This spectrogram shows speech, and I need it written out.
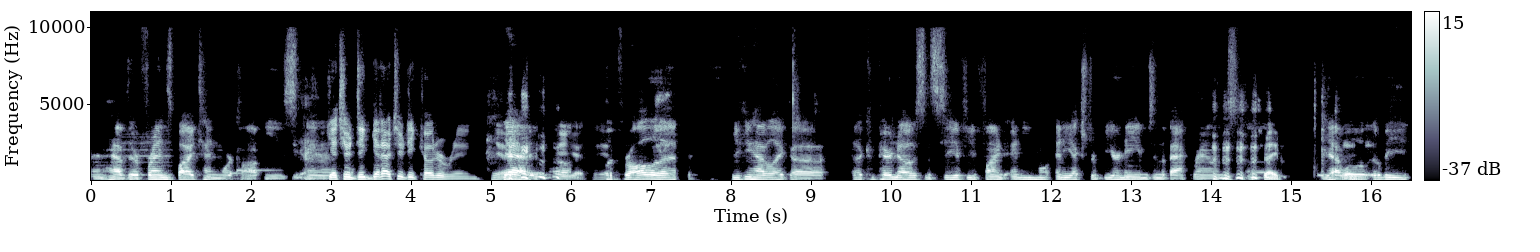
And have their friends buy ten more copies. Yeah. And Get your de- get out your decoder ring. yeah, you know, you. Yeah. look for all the. You can have like a, a compare notes and see if you find any more any extra beer names in the background. Uh, Right. yeah well it'll be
